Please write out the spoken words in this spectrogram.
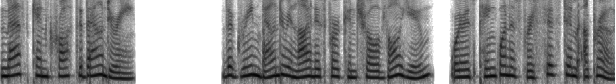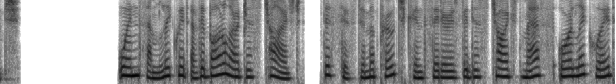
mass can cross the boundary. The green boundary line is for control volume, whereas pink one is for system approach. When some liquid of the bottle are discharged, the system approach considers the discharged mass or liquid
